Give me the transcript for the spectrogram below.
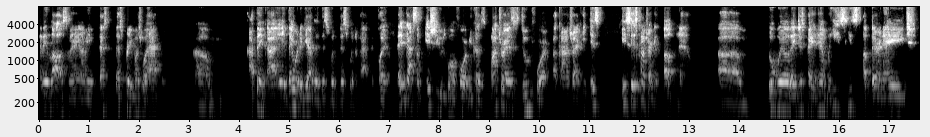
and they lost. Man, I mean that's that's pretty much what happened. Um, I think I, if they were together, this would this wouldn't have happened. But they've got some issues going forward because Montrezl is due for a contract. He is he's, his contract is up now. Um, Lou Will, they just paid him, but he's he's up there in age.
